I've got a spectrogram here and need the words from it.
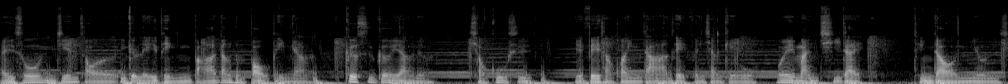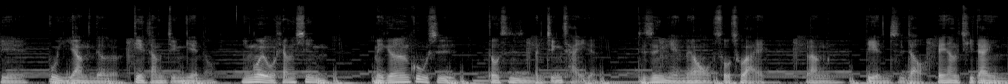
还是说你今天找了一个雷品，把它当成爆品啊？各式各样的小故事，也非常欢迎大家可以分享给我，我也蛮期待听到你有一些不一样的电商经验哦，因为我相信。每个人的故事都是很精彩的，只是你也没有说出来，让别人知道。非常期待你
